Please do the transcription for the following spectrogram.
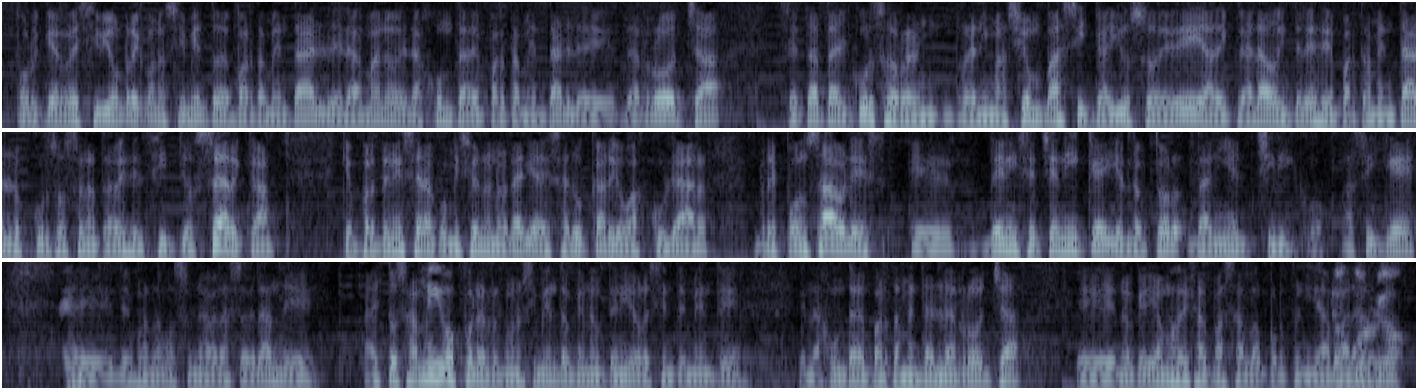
porque recibió un reconocimiento departamental de la mano de la Junta Departamental de, de Rocha. Se trata del curso de reanimación básica y uso de DEA declarado de interés departamental. Los cursos son a través del sitio Cerca que pertenece a la Comisión Honoraria de Salud Cardiovascular. Responsables eh, Denis Echenique y el doctor Daniel Chirico. Así que eh, les mandamos un abrazo grande a estos amigos por el reconocimiento que han obtenido recientemente en la Junta Departamental de Rocha. Eh, no queríamos dejar pasar la oportunidad para. Ocurrió,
